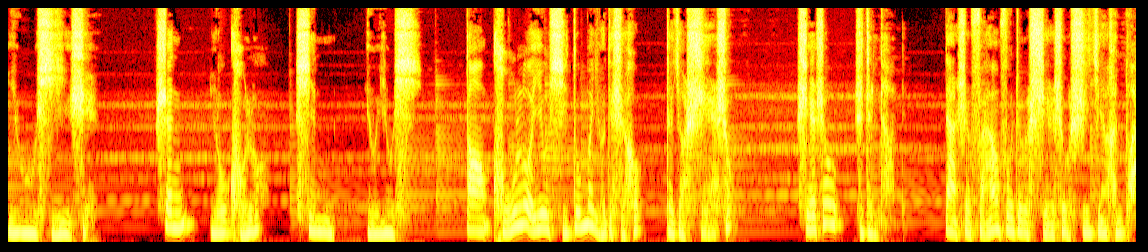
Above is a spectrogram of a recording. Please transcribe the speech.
忧、喜、舍。身有苦乐，心有忧喜。当苦、乐、忧、喜都没有的时候，这叫舍受。舍受是正常的，但是凡夫这个舍受时间很短，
